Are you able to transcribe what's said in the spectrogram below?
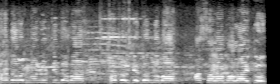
সাধারণ মানুষ জিন্দাবাদ। সকলকে ধন্যবাদ। আসসালামু আলাইকুম।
